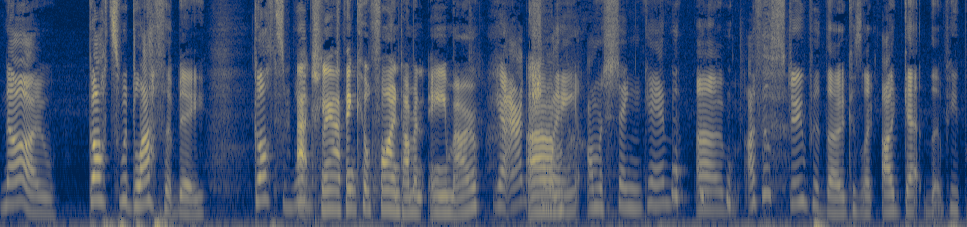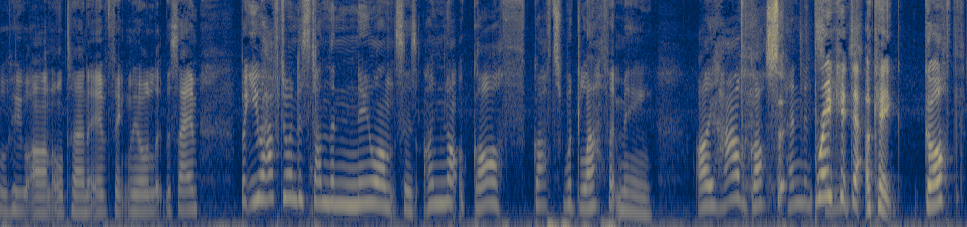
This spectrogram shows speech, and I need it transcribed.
No, goths would laugh at me. Goths would. Actually, I think you'll find I'm an emo. yeah, actually, I'm a sinking. um, I feel stupid though because like I get that people who aren't alternative think we all look the same, but you have to understand the nuances. I'm not goth. Goths would laugh at me. I have goth So tendencies. break it down. Okay, goth,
